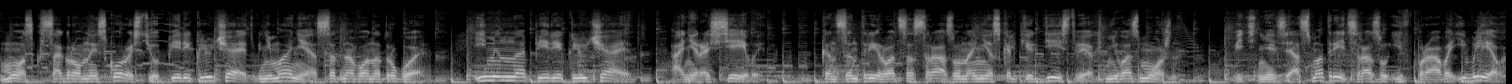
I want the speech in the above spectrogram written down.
мозг с огромной скоростью переключает внимание с одного на другое. Именно переключает, а не рассеивает. Концентрироваться сразу на нескольких действиях невозможно. Ведь нельзя смотреть сразу и вправо, и влево.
